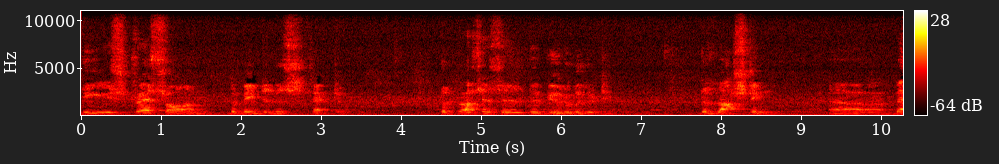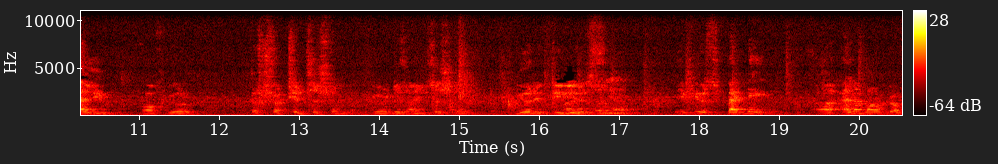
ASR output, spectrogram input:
the stress on the maintenance factor. The process is the durability, the lasting uh, value of your construction system, your design system, your interiors. If you're spending a hell amount of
